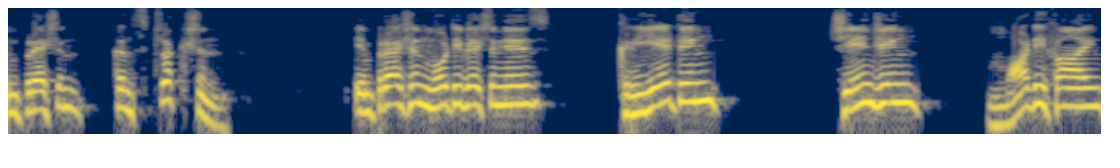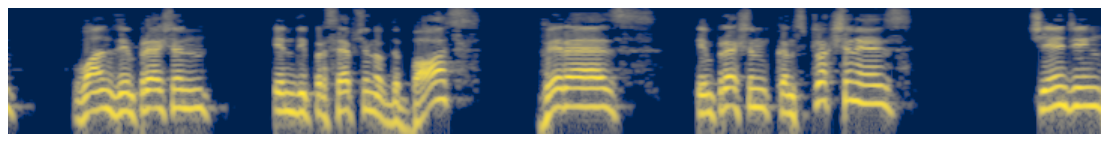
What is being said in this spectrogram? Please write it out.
impression construction impression motivation is creating changing modifying one's impression in the perception of the boss whereas impression construction is changing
